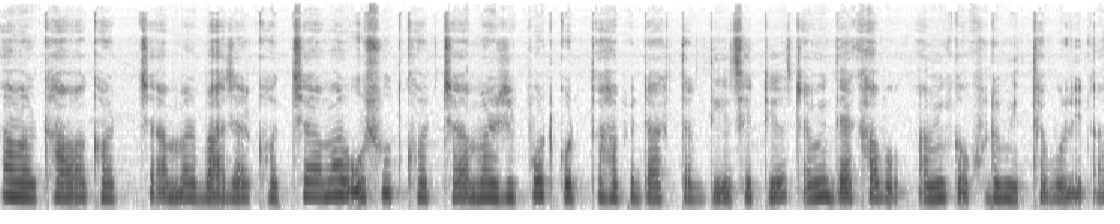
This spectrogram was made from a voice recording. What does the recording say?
আমার খাওয়া খরচা, আমার বাজার খরচা, আমার ওষুধ খরচা, আমার রিপোর্ট করতে হবে, ডাক্তার দিয়েছে টেস্ট আমি দেখাবো। আমি কখনো মিথ্যে বলি না।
